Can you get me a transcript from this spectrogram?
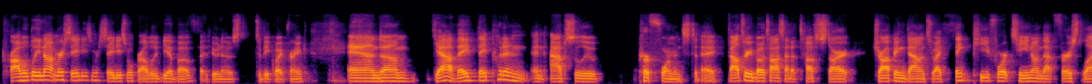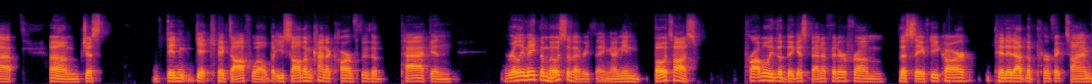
probably not Mercedes. Mercedes will probably be above, but who knows? To be quite frank, and um, yeah, they they put in an absolute performance today. Valtteri Bottas had a tough start, dropping down to I think P14 on that first lap. Um, just didn't get kicked off well, but you saw them kind of carve through the pack and really make the most of everything. I mean, Bottas probably the biggest benefiter from the safety car, pitted at the perfect time,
